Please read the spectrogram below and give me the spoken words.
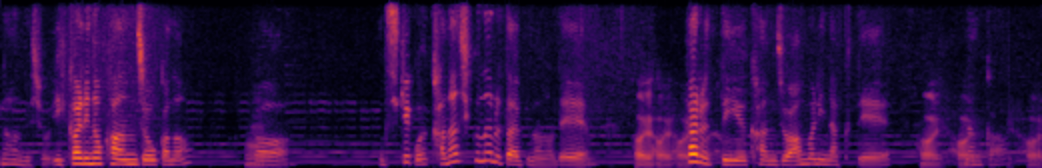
い。なんでしょう怒りの感情かな、うん。が私結構悲しくなるタイプなので怒るっていう感情はあんまりなくてはいはい。なんかは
